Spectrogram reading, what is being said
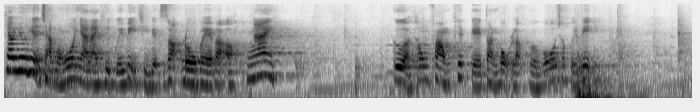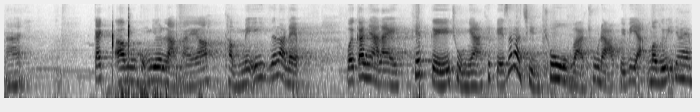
Theo như hiện trạng của ngôi nhà này thì quý vị chỉ việc dọn đồ về và ở ngay. Cửa thông phòng thiết kế toàn bộ là cửa gỗ cho quý vị cách âm cũng như là cái ờ, thẩm mỹ rất là đẹp. Với căn nhà này, thiết kế, chủ nhà thiết kế rất là chỉn chu và chu đáo quý vị ạ. Mời quý vị theo em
